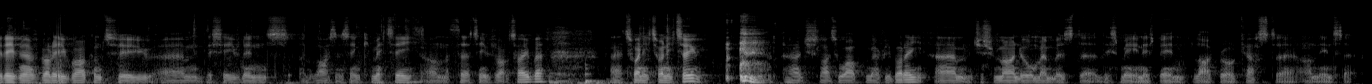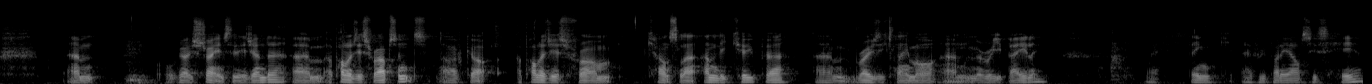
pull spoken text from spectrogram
Good evening, everybody. Welcome to um, this evening's licensing committee on the 13th of October uh, 2022. I'd uh, just like to welcome everybody. Um, just remind all members that this meeting is being live broadcast uh, on the internet. Um, we'll go straight into the agenda. Um, apologies for absence. I've got apologies from Councillor Andy Cooper, um, Rosie Claymore and Marie Bailey. I think everybody else is here,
